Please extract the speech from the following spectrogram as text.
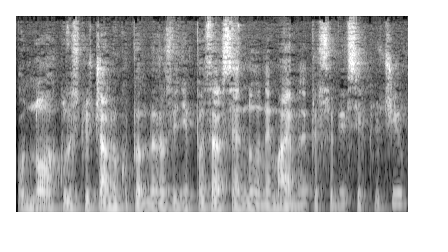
Одного, коли з ключами купили на розвідні, зараз я ну, не маю мене при собі всіх ключів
